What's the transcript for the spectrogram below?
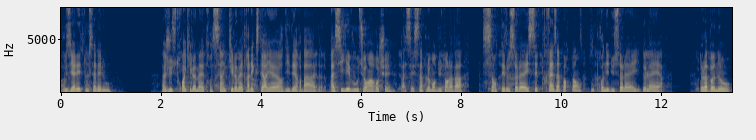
vous y allez tous à vélo à juste 3 km, 5 km à l'extérieur d'Hyderabad, asseyez-vous sur un rocher, passez simplement du temps là-bas, sentez le soleil, c'est très important, vous prenez du soleil, de l'air, de la bonne eau.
